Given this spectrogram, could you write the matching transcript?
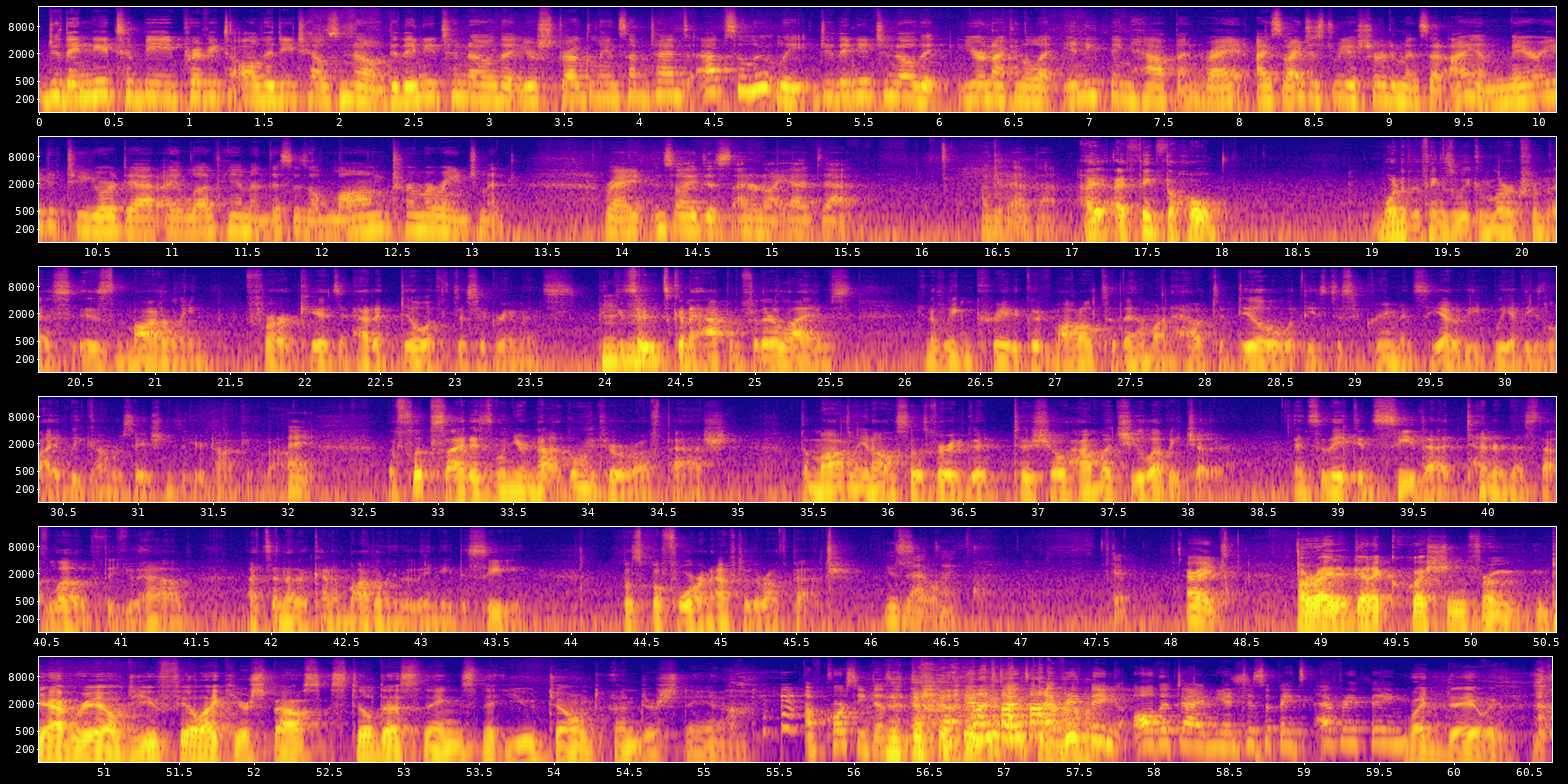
do they need to be privy to all the details? No. Do they need to know that you're struggling sometimes? Absolutely. Do they need to know that you're not going to let anything happen, right? I so I just reassured him and said, "I am married to your dad. I love him and this is a long-term arrangement." Right? And so I just I don't know, I add that. I would add that. I, I think the whole one of the things we can learn from this is modeling for our kids and how to deal with disagreements because Mm-hmm. it's going to happen for their lives and if we can create a good model to them on how to deal with these disagreements yeah we, we have these lively conversations that you're talking about Right. the flip side is when you're not going through a rough patch the modeling also is very good to show how much you love each other and so they can see that tenderness, that love that you have. That's another kind of modeling that they need to see, both before and after the rough patch. So- Exactly. Good. All right. All right, I've got a question from Gabrielle. Do you feel like your spouse still does things that you don't understand? Of course he doesn't. he understands everything all the time. He anticipates everything. Like daily.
